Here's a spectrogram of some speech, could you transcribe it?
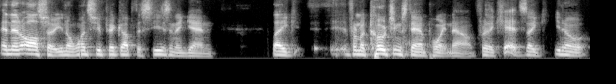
and then also, you know, once you pick up the season again, like from a coaching standpoint now for the kids, like you know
